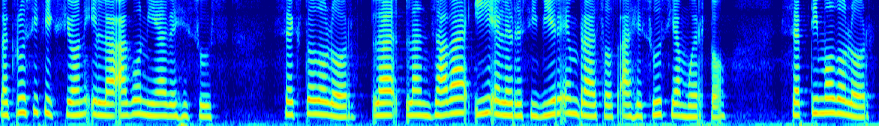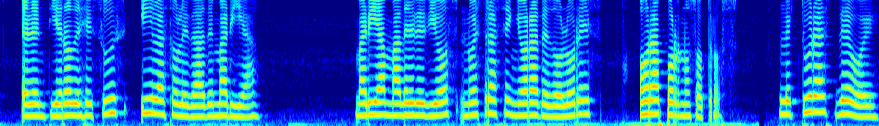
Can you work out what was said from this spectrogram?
la crucifixión y la agonía de Jesús. Sexto dolor, la lanzada y el recibir en brazos a Jesús ya muerto. Séptimo dolor, el entierro de Jesús y la soledad de María. María, Madre de Dios, Nuestra Señora de Dolores, ora por nosotros. Lecturas de hoy.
